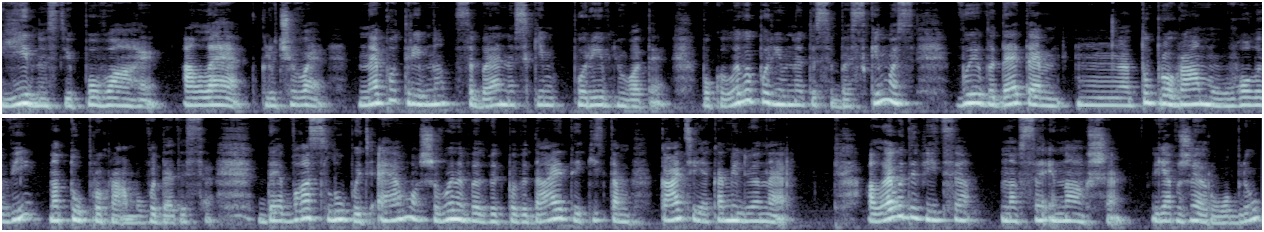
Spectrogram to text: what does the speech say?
гідності, поваги, але ключове. Не потрібно себе ні з ким порівнювати. Бо коли ви порівнюєте себе з кимось, ви ведете ту програму в голові, на ту програму ведетеся, де вас лупить его, що ви не відповідаєте якійсь там Каті, яка мільйонер. Але ви дивіться на все інакше. Я вже роблю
